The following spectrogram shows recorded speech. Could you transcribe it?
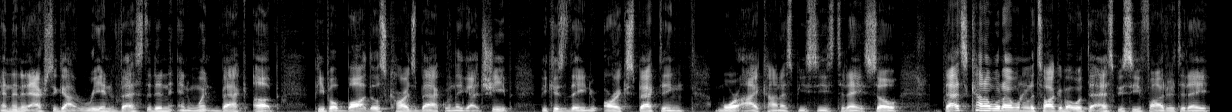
and then it actually got reinvested in and went back up. People bought those cards back when they got cheap because they are expecting more icon SBCs today. So that's kind of what I wanted to talk about with the SBC fodder today.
